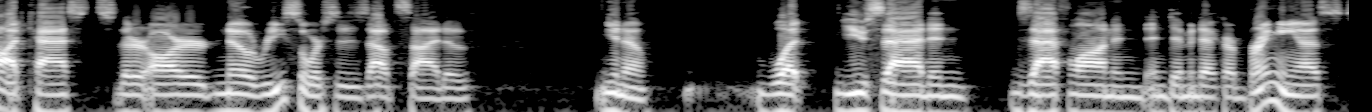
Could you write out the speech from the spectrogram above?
podcasts, there are no resources outside of, you know, what USAD and Zathlon and, and are bringing us.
